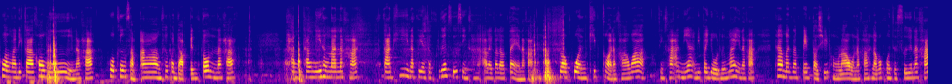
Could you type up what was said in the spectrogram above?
พวกนาฬิกาข้อมือนะคะ พวกเครื่องสำอาง เครื่องประดับเป็นต้นนะคะทางทางนี้ทางนั้นนะคะ การที่นักเรียนจะเลือกซื้อสินค้าอะไรก็แล้วแต่นะคะ เราควรคิดก่อนนะคะว่าสินค้าอันนี้มีประโยชน์หรือไม่นะคะ ถ้ามันจำเป็นต่อชีวิตของเรานะคะ เราก็ควรจะซื้อนะคะ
